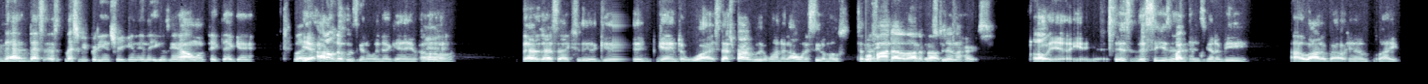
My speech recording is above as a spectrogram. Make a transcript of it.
That Mhm. that's, that's that should be pretty intriguing in the Eagles game. I don't want to pick that game, but yeah, I don't know who's gonna win that game. Yeah. Um, that that's actually a good game to watch. That's probably the one that I want to see the most tonight. we'll find out a lot about. Jalen Hurts. Oh yeah, yeah, yeah. This this season But- is gonna be a lot about him. Like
